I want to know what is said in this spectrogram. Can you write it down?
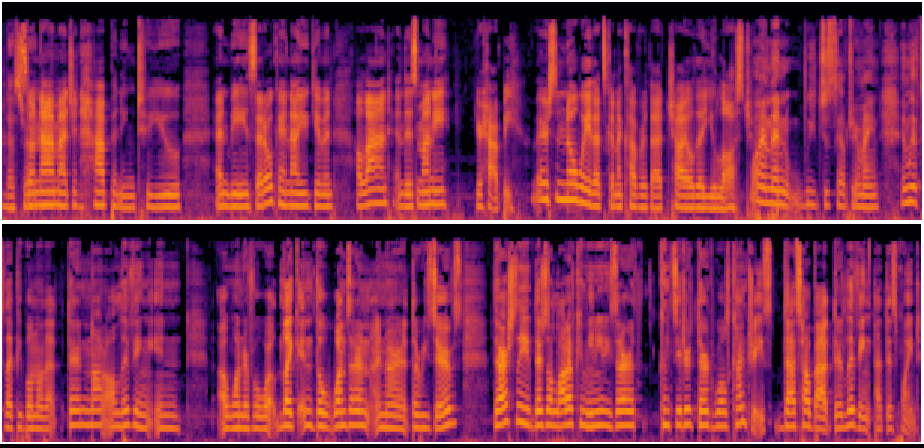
That's So now imagine happening to you and being said, okay, now you're given a land and this money, you're happy. There's no way that's going to cover that child that you lost. Well, and then we just have to remind, and we have to let people know that they're not all living in a wonderful world. Like in the ones that are in, in our the reserves, they're actually there's a lot of communities that are considered third world countries. That's how bad they're living at this point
